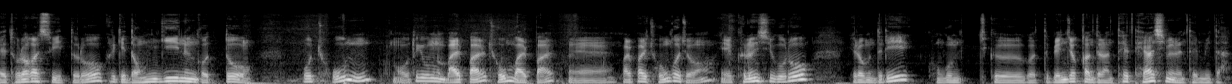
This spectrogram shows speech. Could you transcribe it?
예, 돌아갈 수 있도록 그렇게 넘기는 것도 뭐 좋은 뭐 어떻게 보면 말빨 좋은 말빨 예, 말빨이 좋은 거죠. 예, 그런 식으로 여러분들이 궁금 그것도 면접관들한테 대하시면 됩니다.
